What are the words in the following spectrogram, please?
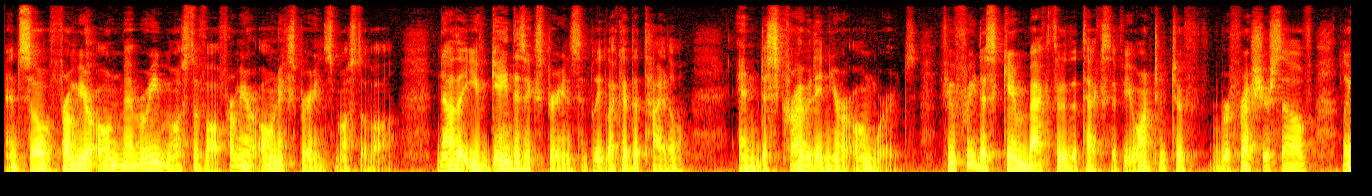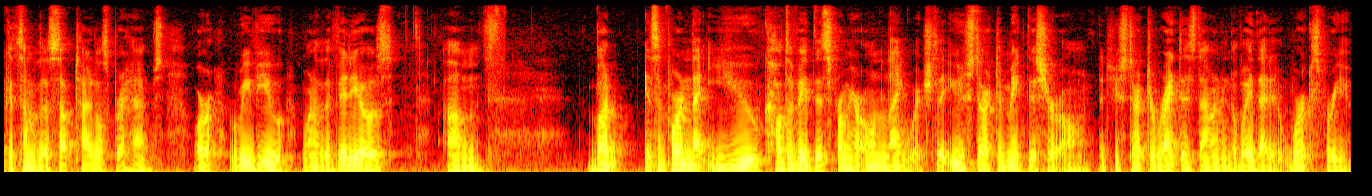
And so from your own memory, most of all, from your own experience, most of all, now that you've gained this experience, simply look at the title and describe it in your own words. Feel free to skim back through the text if you want to, to refresh yourself, look at some of the subtitles perhaps, or review one of the videos. Um, but it's important that you cultivate this from your own language, that you start to make this your own, that you start to write this down in the way that it works for you.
